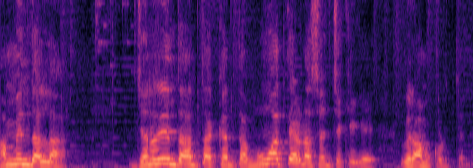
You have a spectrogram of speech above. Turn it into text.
ನಮ್ಮಿಂದಲ್ಲ, ಜನರಿಂದ ಅಂತಕ್ಕಂಥ ಮೂವತ್ತೆರಡನೇ ಸಂಚಿಕೆಗೆ ವಿರಾಮ ಕೊಡುತ್ತೇನೆ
